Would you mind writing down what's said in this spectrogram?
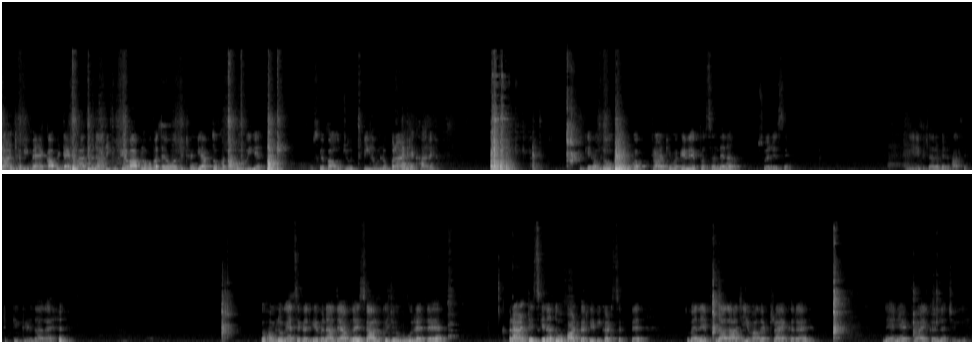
परांठा भी मैं काफ़ी टाइम बाद बना रही हूँ, क्योंकि अब आप लोगों को पता होगा कि ठंडी अब तो ख़त्म हो गई है। उसके बावजूद भी हम लोग परांठे खा रहे हैं। क्योंकि हम लोग आलू का परांठे वगैरह पसंद है ना, उस वजह से। ये बेचारा मेरे हाथ से टिक्के गिर जा रहा है। तो हम लोग ऐसे करके बनाते हैं। अपना इस आलू के जो वो रहते हैं, परांठे, इसके ना दो पार्ट करके भी कर सकते हैं। तो मैंने फ़िलहाल आज ये वाला ट्राई करा है। नया नया ट्राई करना चाहिए।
